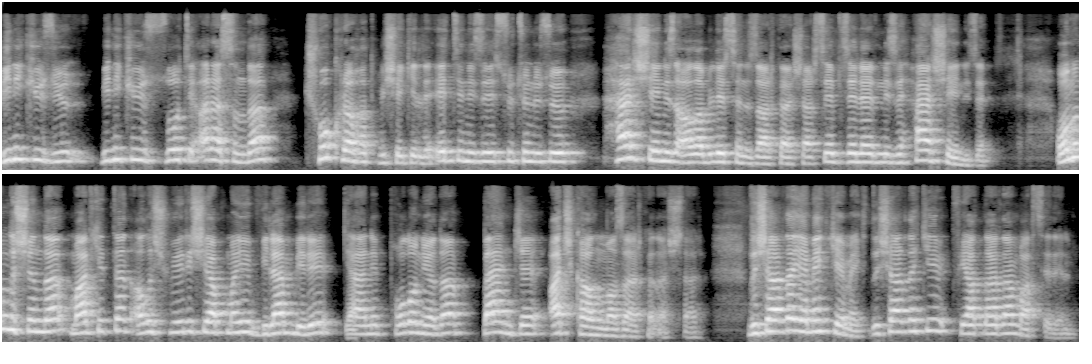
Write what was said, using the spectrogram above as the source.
1200 1200 zloty arasında çok rahat bir şekilde etinizi, sütünüzü, her şeyinizi alabilirsiniz arkadaşlar. Sebzelerinizi, her şeyinizi. Onun dışında marketten alışveriş yapmayı bilen biri yani Polonya'da bence aç kalmaz arkadaşlar. Dışarıda yemek yemek, dışarıdaki fiyatlardan bahsedelim.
